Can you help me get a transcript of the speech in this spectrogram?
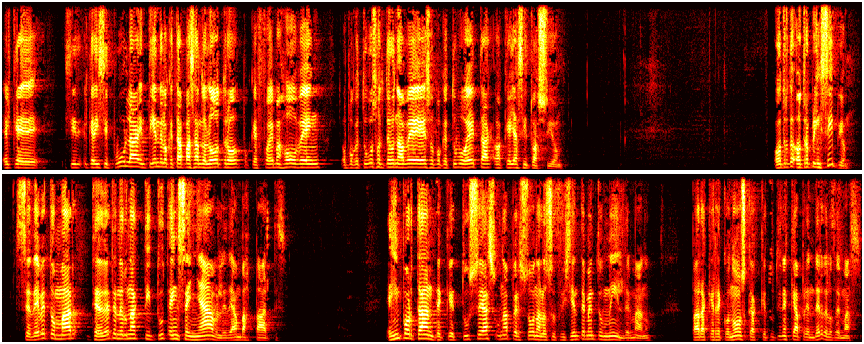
el que, el que disipula entiende lo que está pasando el otro, porque fue más joven, o porque tuvo soltero una vez, o porque tuvo esta o aquella situación. Otro, otro principio, se debe tomar, se debe tener una actitud enseñable de ambas partes. Es importante que tú seas una persona lo suficientemente humilde, hermano, para que reconozcas que tú tienes que aprender de los demás.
